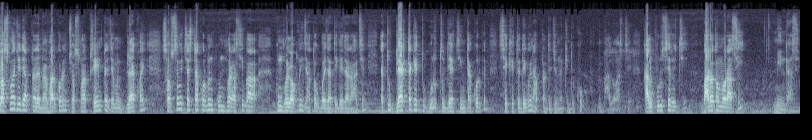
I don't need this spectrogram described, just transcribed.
চশমা যদি আপনারা ব্যবহার করেন, চশমার ফ্রেমটা যেমন ব্ল্যাক হয়, সবসময় চেষ্টা করবেন কুম্ভ রাশি বা কুম্ভ লগ্নে জাতক বা জাতিকে যারা আছেন, একটু ব্ল্যাকটাকে একটু গুরুত্ব দেওয়ার চিন্তা করবেন। সেক্ষেত্রে দেখবেন আপনাদের জন্য কিন্তু খুব ভালো আসছে। কালপুরুষের হচ্ছে বারোতম রাশি, মীন রাশি।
